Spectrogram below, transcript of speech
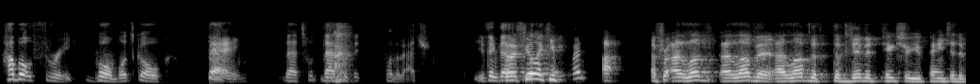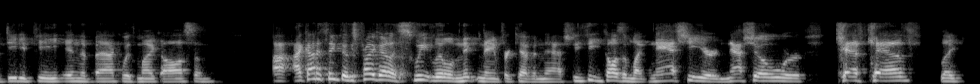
How about three? Boom, let's go, bang. That's what that's what they for the match. You think that? I feel like you- I I love I love it. I love the, the vivid picture you painted of DDP in the back with Mike Awesome. I, I got to think that he's probably got a sweet little nickname for Kevin Nash. Do you think he calls him like Nashy or Nasho or Kev Kev? Like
